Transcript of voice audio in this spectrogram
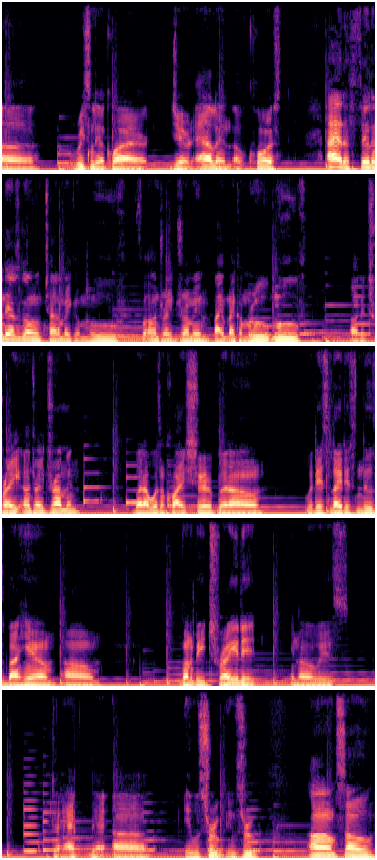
uh, recently acquired Jarrett Allen, of course, I had a feeling they was going to try to make a move for Andre Drummond, like make a move, move uh, to trade Andre Drummond, but I wasn't quite sure. But um, with this latest news about him um, going to be traded, you know, is the act that uh it was true. It was true. Um so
